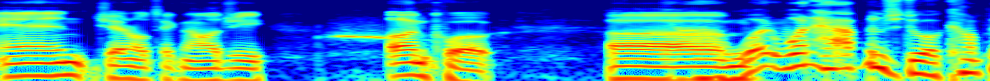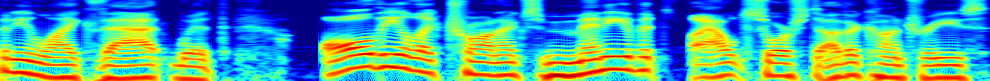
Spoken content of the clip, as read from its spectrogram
and general technology, unquote. Um, what what happens to a company like that with all the electronics, many of it outsourced to other countries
